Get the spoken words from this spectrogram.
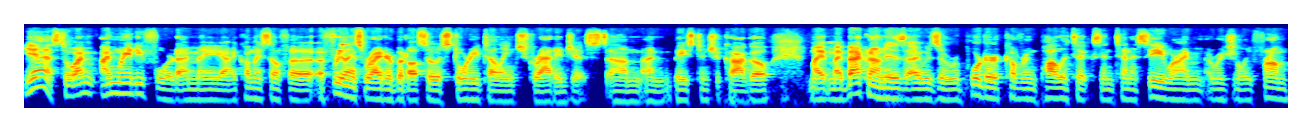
Yeah, so I'm I'm Randy Ford. I'm a I call myself a, a freelance writer, but also a storytelling strategist. Um, I'm based in Chicago. My my background is I was a reporter covering politics in Tennessee, where I'm originally from,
